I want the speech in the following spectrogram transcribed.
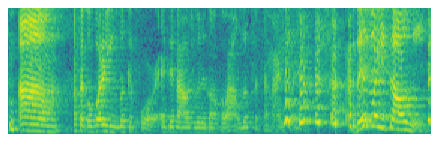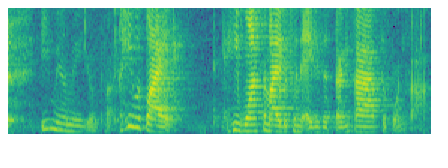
um, I was like, well, what are you looking for? As if I was really gonna go out and look for somebody. But this is what he told me. Email me your type. He was like, he wants somebody between the ages of 35 to 45.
